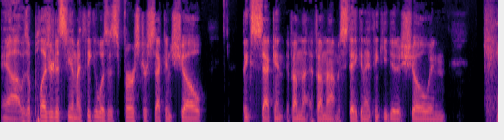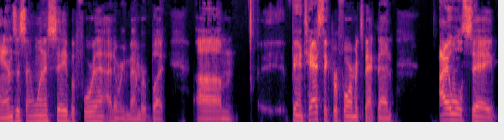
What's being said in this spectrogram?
Uh, it was a pleasure to see him. I think it was his first or second show. I think second, if I'm not if I'm not mistaken. I think he did a show in Kansas. I want to say before that. I don't remember, but um, fantastic performance back then. I will say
